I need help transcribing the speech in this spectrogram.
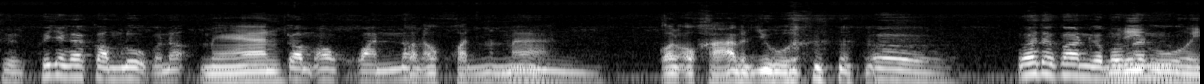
ถึกคือยังก็กล่อมลูกอะเนาะแมนกล่อมเอาขวัญก่อเนาะนเอาขวัญมันมาอืมก่อนเอาขามันอยู่ เออว่าแต่ก่อนกับอผมยู่ในมันอูให้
